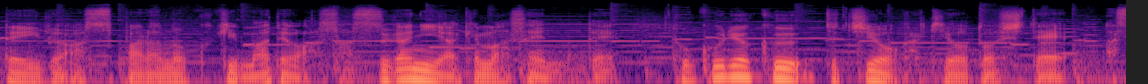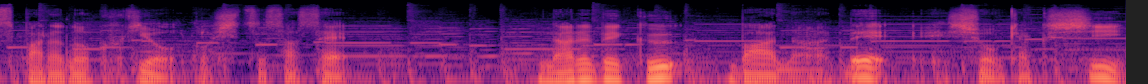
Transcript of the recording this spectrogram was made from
ているアスパラの茎まではさすがに焼けませんので極力土をかき落としてアスパラの茎を露出させなるべくバーナーで焼却し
